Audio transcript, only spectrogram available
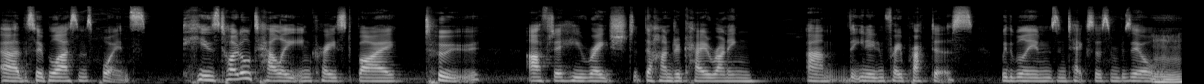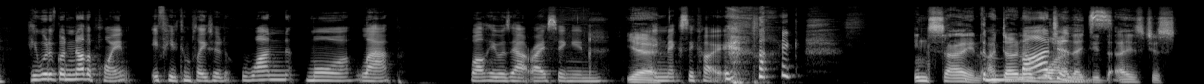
uh, the super license points, his total tally increased by two after he reached the 100k running um, that you need in free practice with Williams in Texas and Brazil. He would have got another point if he'd completed one more lap while he was out racing in yeah, in Mexico. like insane. I don't know why they did that. It's just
